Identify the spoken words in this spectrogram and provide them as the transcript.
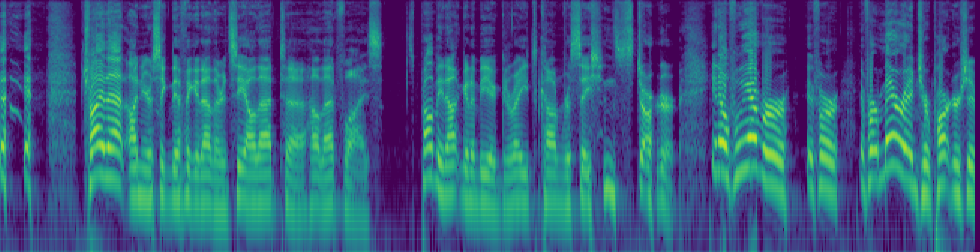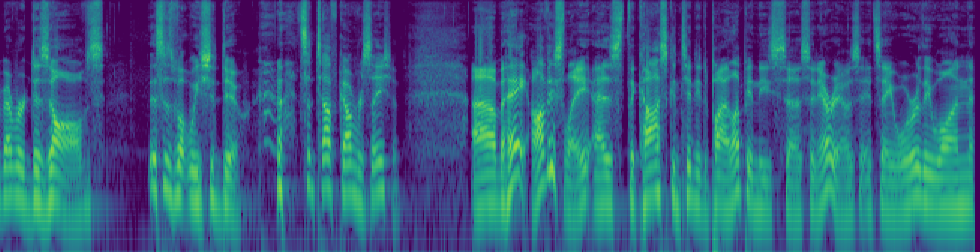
Try that on your significant other and see how that uh, how that flies. Probably not going to be a great conversation starter. You know, if we ever, if our if our marriage or partnership ever dissolves, this is what we should do. it's a tough conversation. Uh, but hey, obviously, as the costs continue to pile up in these uh, scenarios, it's a worthy one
